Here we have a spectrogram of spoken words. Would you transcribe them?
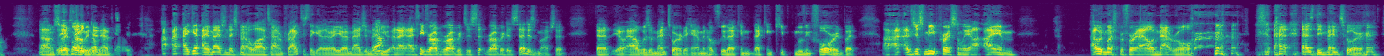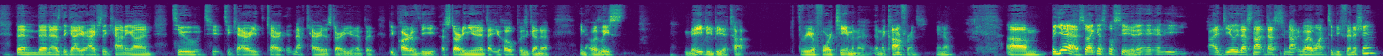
So, um, so they, they probably didn't have. Together. I, I, get. I imagine they spent a lot of time in practice together. I, I imagine that yeah. you and I, I think Robert Roberts has, Robert has said as much that that you know Al was a mentor to him, and hopefully that can that can keep moving forward. But I, I just me personally, I, I am. I would much prefer Al in that role as the mentor than than as the guy you're actually counting on to to to carry carry not carry the starting unit, but be part of the a starting unit that you hope is going to, you know, at least maybe be a top three or four team in the in the conference. You know, um, but yeah. So I guess we'll see. And, and, and ideally that's not that's not who I want to be finishing,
